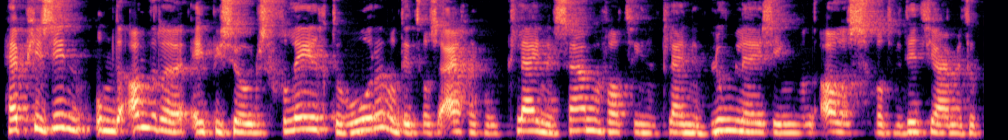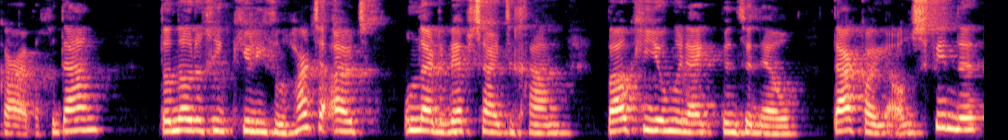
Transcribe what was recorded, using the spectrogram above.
Heb je zin om de andere episodes volledig te horen? Want dit was eigenlijk een kleine samenvatting, een kleine bloemlezing van alles wat we dit jaar met elkaar hebben gedaan. Dan nodig ik jullie van harte uit om naar de website te gaan, boukjejongerijk.nl. Daar kan je alles vinden,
